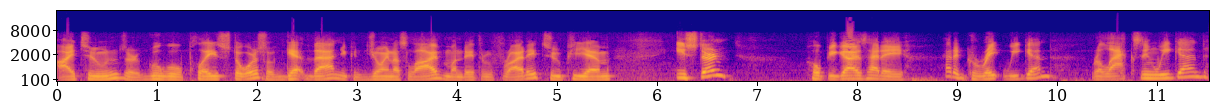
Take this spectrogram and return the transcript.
iTunes or Google Play Store? So get that, and you can join us live Monday through Friday, 2 p.m. Eastern. Hope you guys had a had a great weekend relaxing weekend,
